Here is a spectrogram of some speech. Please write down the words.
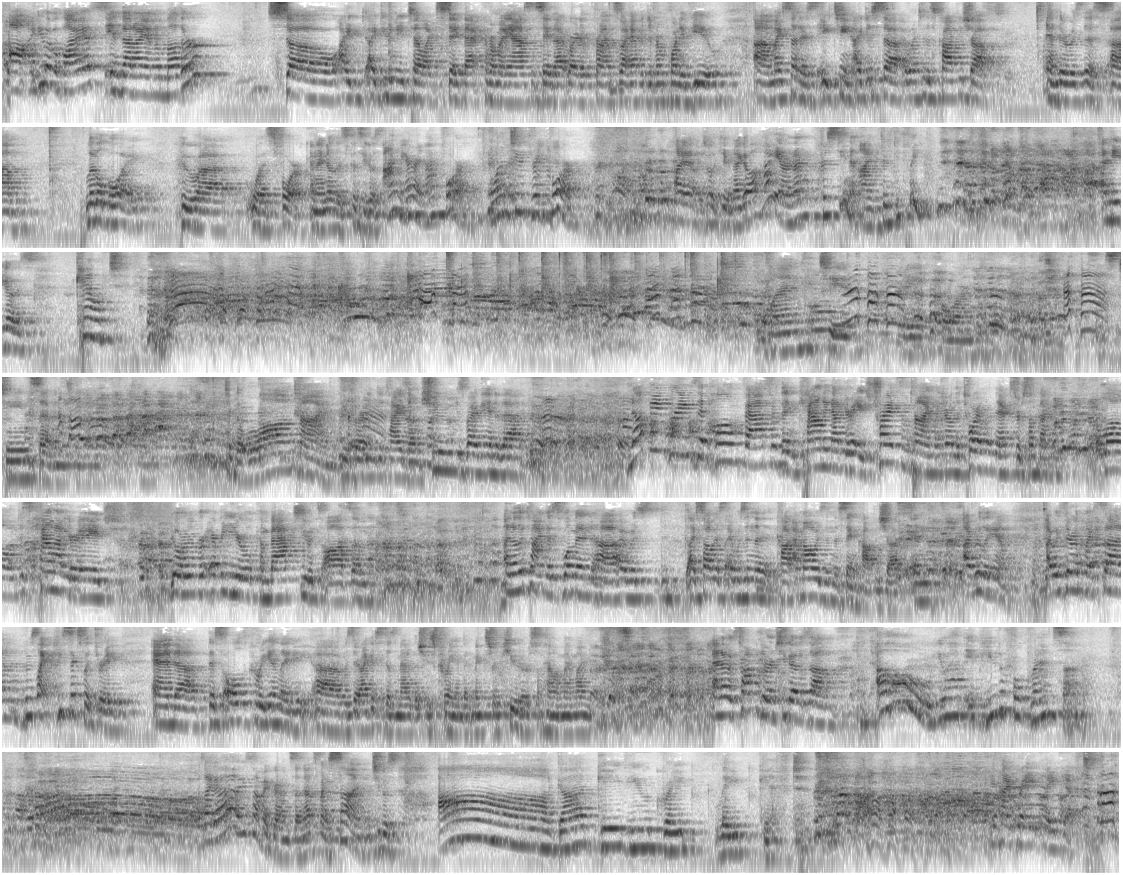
Uh, I do have a bias in that I am a mother. So I, I do need to like say that, cover my ass and say that right up front. So I have a different point of view. Uh, my son is 18. I just uh, I went to this coffee shop, and there was this um, little boy who uh, was four, and I know this because he goes, "I'm Aaron. I'm four. One, two, three, four. I know it's really cute. And I go, "Hi, Aaron. I'm Kristina. I'm 53." and he goes, "Count." One, two, three, four, 16, 17. Took a long time. He's learning to tie his own shoes by the end of that. Nothing brings it home faster than counting out your age. Try it sometime when you're on the toilet next or something alone. Just count out your age. You'll remember every year will come back to you. It's awesome. Another time, this woman, uh, I was, I saw this. I was in the. I'm always in the same coffee shop, and I really am. I was there with my son, who's like he's six foot three, and uh, this old Korean lady uh, was there. I guess it doesn't matter that she's Korean, but it makes her cuter somehow in my mind. and I was talking to her, and she goes, um, "Oh, you have a beautiful grandson." I was like, "Oh, he's not my grandson, that's my son. And she goes, Ah, God gave you a great late gift. He's my great late gift.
